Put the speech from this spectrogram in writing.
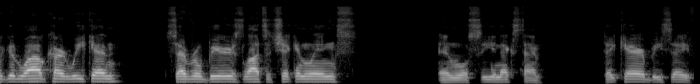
a good wild card weekend. Several beers, lots of chicken wings, and we'll see you next time. Take care. Be safe.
